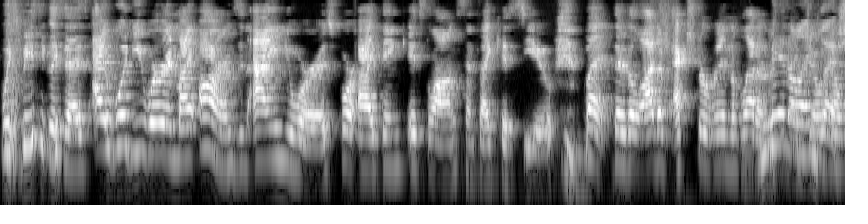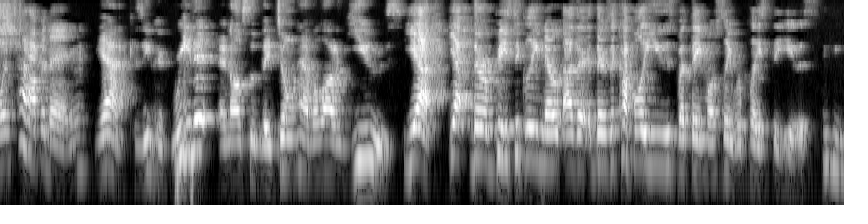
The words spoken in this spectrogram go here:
Which basically says, I would you were in my arms, and I in yours, for I think it's long since I kissed you. Hmm. But there's a lot of extra random letters. and Middle I don't know English. what's happening. Yeah, because you could read it, and also they don't have a lot of U's. Yeah, yeah, there are basically no other, there's a couple of U's, but they mostly replace the U's. Mm-hmm.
